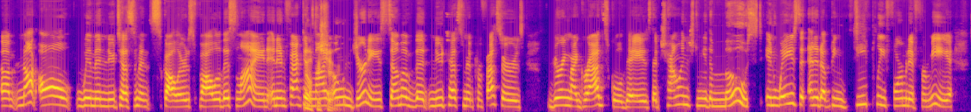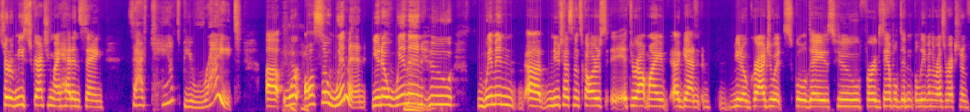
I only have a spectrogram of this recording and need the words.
um, not all women New Testament scholars follow this line. And in fact, in oh, my sure. own journeys, some of the New Testament professors during my grad school days that challenged me the most in ways that ended up being deeply formative for me, sort of me scratching my head and saying, that can't be right. Uh, we're also women, you know, women mm. who women uh, New Testament scholars throughout my again you know graduate school days who, for example, didn't believe in the resurrection of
